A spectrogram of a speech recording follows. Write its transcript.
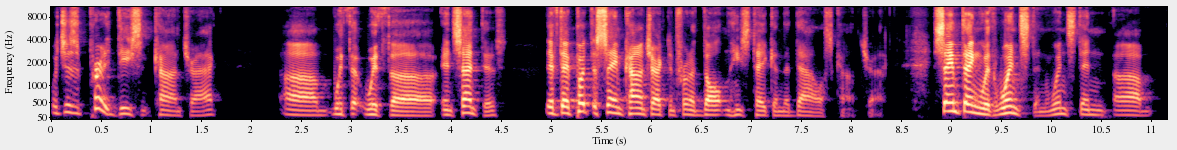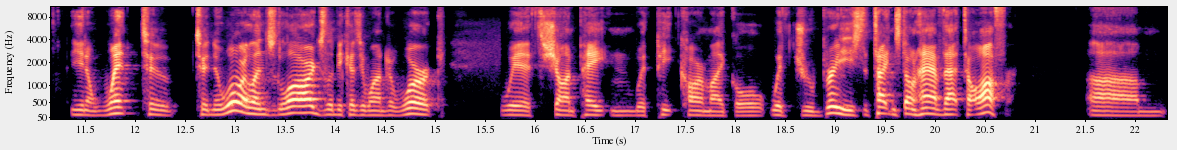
which is a pretty decent contract um, with the, with uh, incentives, if they put the same contract in front of Dalton, he's taking the Dallas contract. Same thing with Winston. Winston, um, you know, went to to New Orleans largely because he wanted to work with Sean Payton, with Pete Carmichael, with Drew Brees. The Titans don't have that to offer. Um,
